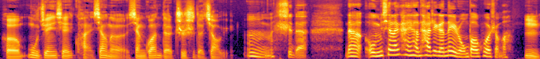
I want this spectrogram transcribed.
和募捐一些款项的相关的知识的教育。嗯，是的。那我们先来看一下它这个内容包括什么。嗯，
